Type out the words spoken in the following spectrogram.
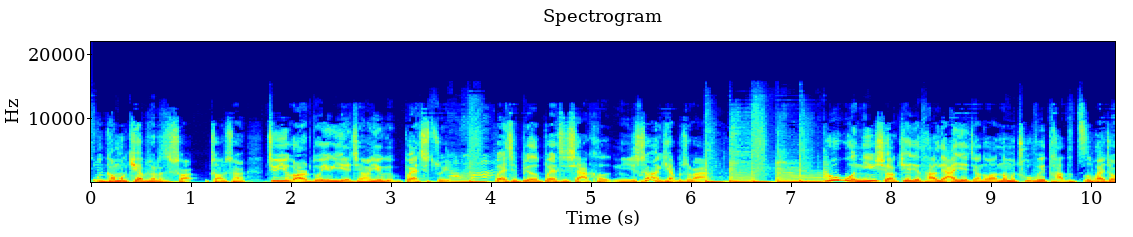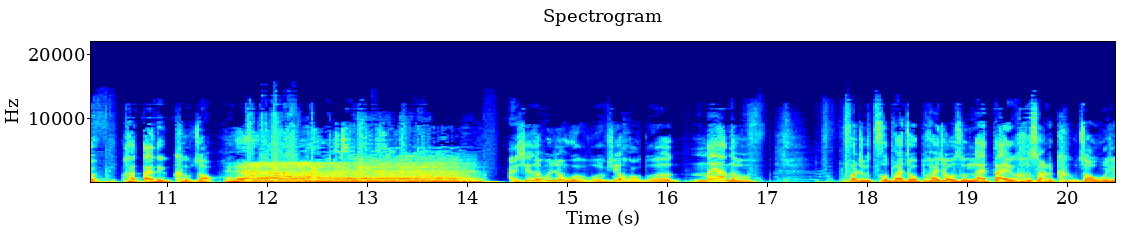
你根本看不出来他长长啥，就一个耳朵，一个眼睛，一个半起嘴，半起鼻子，半起下口，你啥也看不出来。如果你想看见他俩眼睛的话，那么除非他的自拍照还戴着一个口罩。哎，现在为什么我我见好多男的发这个自拍照，拍照的时候爱戴一个黑色的口罩，我就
